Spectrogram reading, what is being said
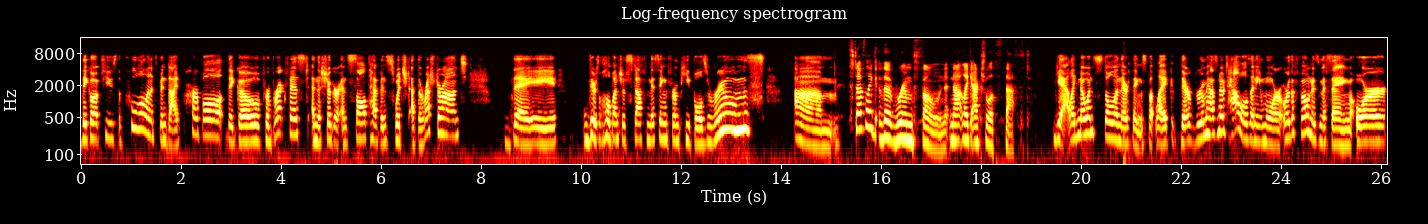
they go up to use the pool and it's been dyed purple. They go for breakfast and the sugar and salt have been switched at the restaurant. They there's a whole bunch of stuff missing from people's rooms. Um, Stuff like the room phone, not like actual theft. Yeah, like no one's stolen their things, but like their room has no towels anymore, or the phone is missing, or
